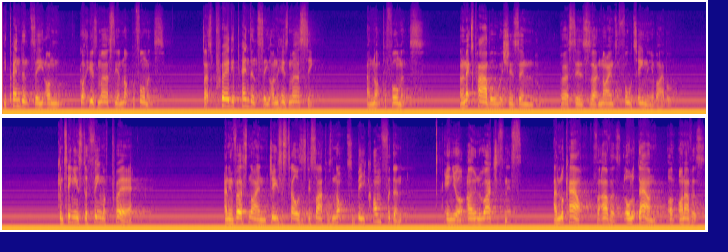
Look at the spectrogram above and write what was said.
dependency on God, His mercy and not performance. So it's prayer dependency on His mercy and not performance. And the next parable, which is in verses uh, 9 to 14 in your Bible, continues the theme of prayer and in verse 9, Jesus tells his disciples not to be confident in your own righteousness and look out for others, or look down on, others.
